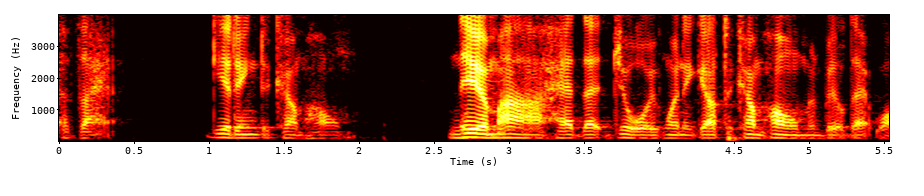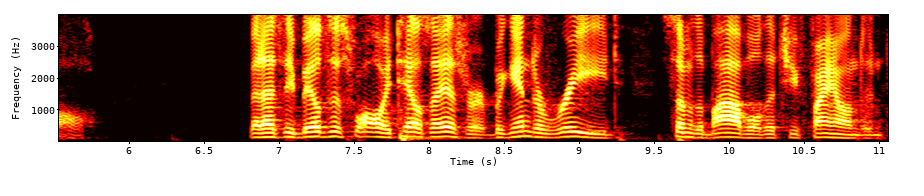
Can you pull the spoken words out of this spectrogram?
of that, getting to come home. Nehemiah had that joy when he got to come home and build that wall. But as he builds this wall, he tells Ezra, begin to read some of the Bible that you found. And,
